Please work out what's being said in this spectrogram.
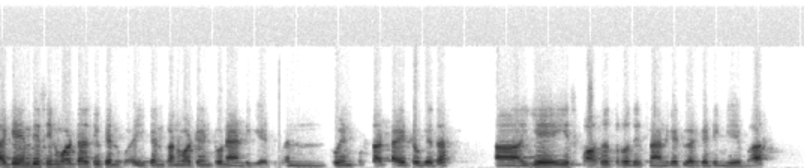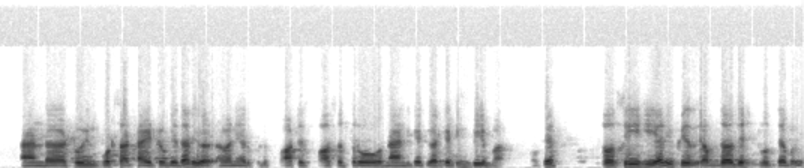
again these inverters you can you can convert into nand gate when two inputs are tied together a is passed through this nand gate you are getting a bar. And uh, two inputs are tied together. You are, when your part is passed through NAND gate you are getting B bar. Okay? So see here if you observe this truth table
